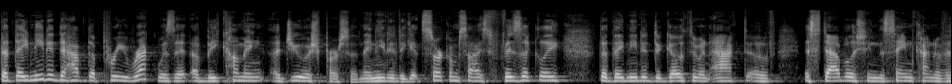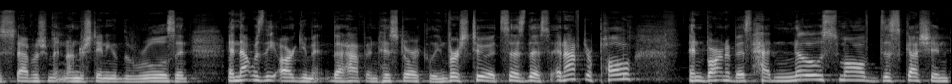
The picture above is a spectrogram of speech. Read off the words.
that they needed to have the prerequisite of becoming a Jewish person. They needed to get circumcised physically, that they needed to go through an act of establishing the same kind of establishment and understanding of the rules. And, and that was the argument that happened historically. In verse 2, it says this And after Paul and Barnabas had no small discussion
